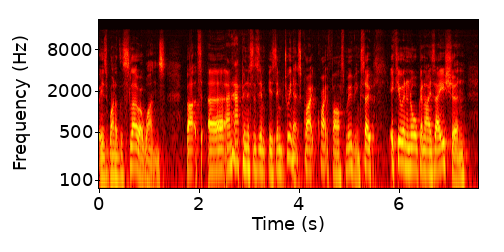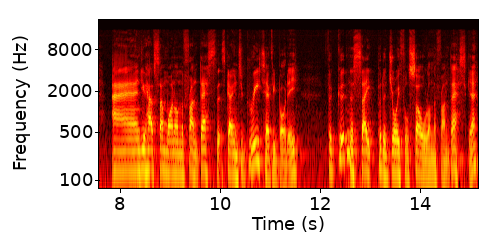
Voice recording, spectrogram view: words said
is one of the slower ones. But uh, and happiness is in, is in between. It's quite quite fast moving. So if you're in an organisation and you have someone on the front desk that's going to greet everybody, for goodness sake, put a joyful soul on the front desk, yeah?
